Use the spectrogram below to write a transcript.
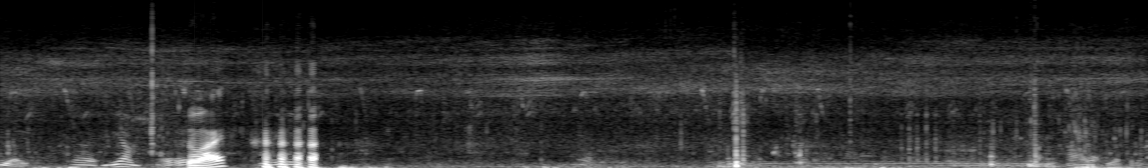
เยี่ยมสวยนี่เอาละเสียบไปแล้ว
